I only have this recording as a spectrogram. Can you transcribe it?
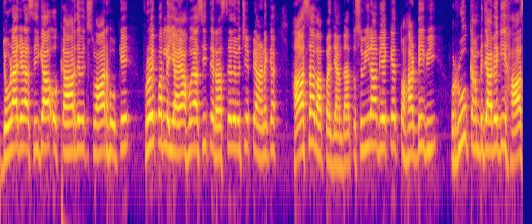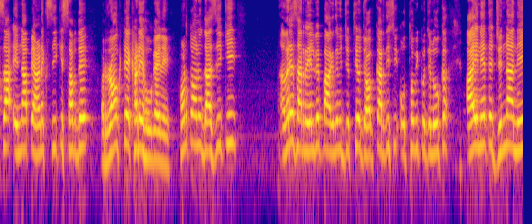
ਜੋੜਾ ਜਿਹੜਾ ਸੀਗਾ, ਉਹ ਕਾਰ ਦੇ ਵਿੱਚ ਸਵਾਰ ਹੋ ਕੇ ਫਿਰੋਜ਼ਪੁਰ ਲਈ ਆਇਆ ਹੋਇਆ ਸੀ ਤੇ ਰਸਤੇ ਦੇ ਵਿੱਚ ਇਹ ਭਿਆਨਕ ਹਾਦਸਾ ਵਾਪਰ ਜਾਂਦਾ। ਤਸਵੀਰਾਂ ਵੇਖ ਕੇ ਤੁਹਾਡੀ ਵੀ ਰੂਹ ਕੰਬ ਜਾਵੇਗੀ। ਹਾਦਸਾ ਇੰਨਾ ਭਿਆਨਕ ਸੀ ਕਿ ਸਭ ਦੇ ਰੌਂਗਟੇ ਖੜੇ ਹੋ ਗਏ ਨੇ। ਹੁਣ ਤੁਹਾਨੂੰ ਦੱਸ ਦਈ ਕਿ ਅੰਮ੍ਰਿਤਸਰ ਰੇਲਵੇ ਭਾਗ ਦੇ ਵਿੱਚ ਜਿੱਥੇ ਉਹ ਜੌਬ ਕਰਦੀ ਸੀ, ਉੱਥੋਂ ਵੀ ਕੁਝ ਲੋਕ ਆਏ ਨੇ ਤੇ ਜਿਨ੍ਹਾਂ ਨੇ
